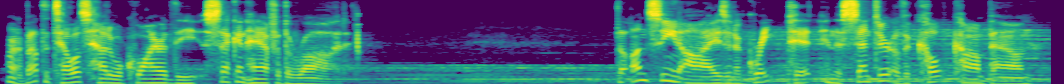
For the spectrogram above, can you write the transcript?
Alright, about to tell us how to acquire the second half of the rod. The unseen eye is in a great pit in the center of the cult compound.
